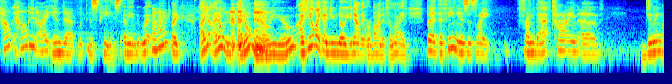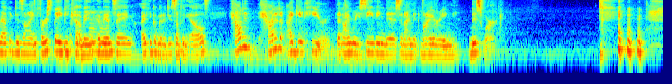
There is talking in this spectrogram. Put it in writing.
How how did I end up with this piece? I mean, what Mhm. like I don't I don't I don't know you. I feel like I do know you now that we're bonded for life. But the thing is, is like from that time of doing graphic design, first baby coming, and then saying, I think I'm going to do something else. How did how did I get here that I'm receiving this and I'm admiring this work?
